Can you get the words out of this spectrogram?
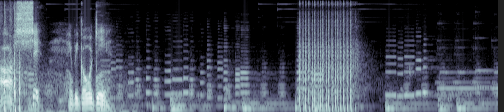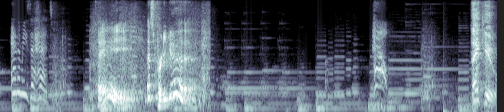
Oh shit. Here we go again. Enemies ahead. Hey, that's pretty good. Help! Thank you.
